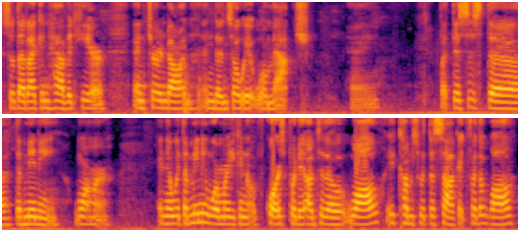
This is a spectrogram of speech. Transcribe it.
so that I can have it here and turned on and then so it will match. Okay. But this is the, the mini warmer. And then with the mini warmer, you can, of course, put it onto the wall. It comes with the socket for the wall.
